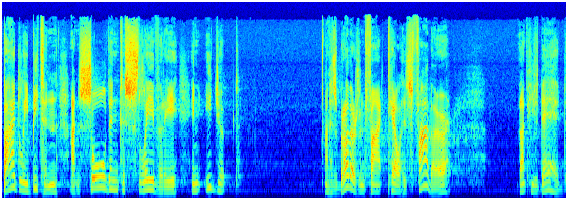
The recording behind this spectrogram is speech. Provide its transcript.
badly beaten, and sold into slavery in Egypt. And his brothers, in fact, tell his father that he's dead.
